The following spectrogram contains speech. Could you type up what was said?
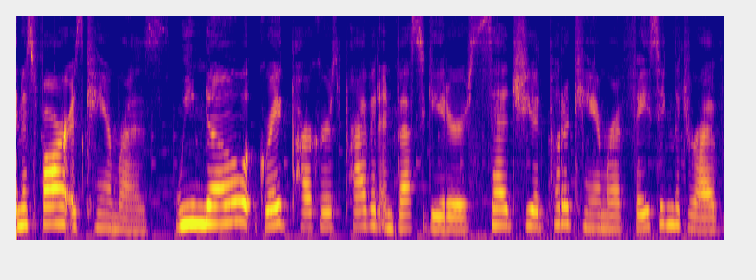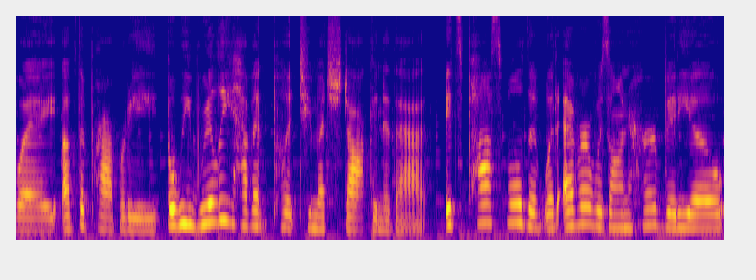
And as far as cameras, we know Greg Parker's private investigator said she had put a camera facing the driveway of the property, but we really haven't put too much stock into that. It's possible that whatever was on her video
